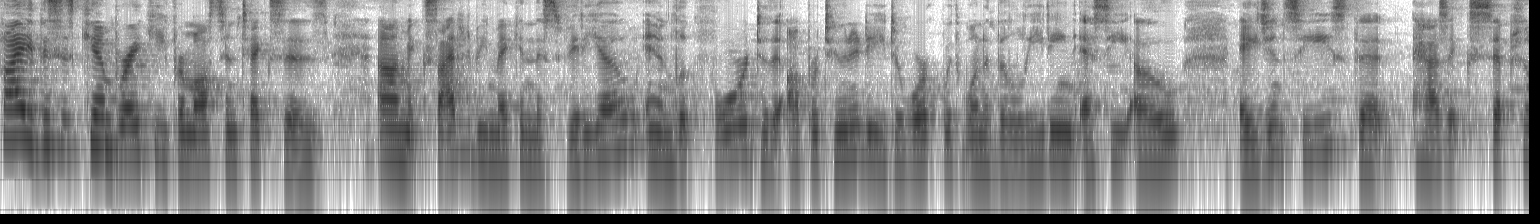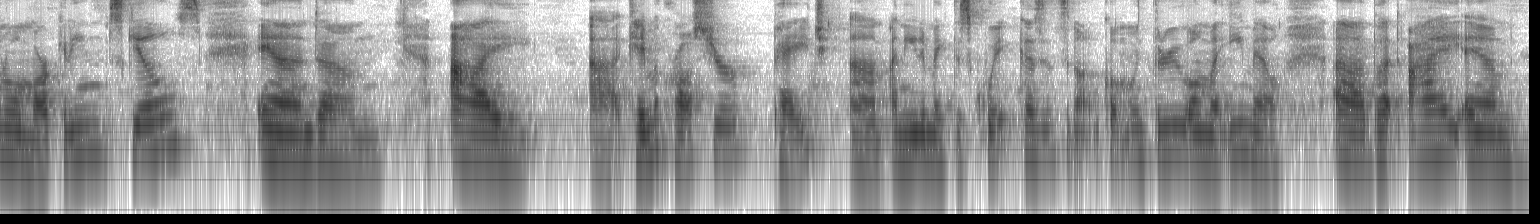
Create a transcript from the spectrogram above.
Hi, this is Kim Breakey from Austin, Texas. I'm excited to be making this video and look forward to the opportunity to work with one of the leading SEO agencies that has exceptional marketing skills. And um, I uh, came across your page. Um, I need to make this quick because it's not coming through on my email. Uh, but I am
